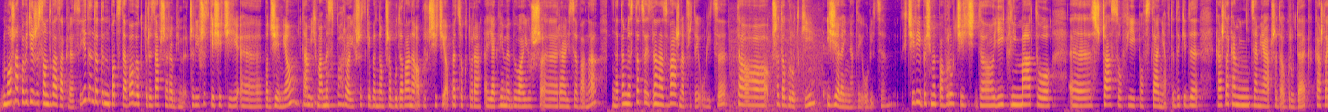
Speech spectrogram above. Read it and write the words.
Można powiedzieć, że są dwa zakresy. Jeden to ten podstawowy, który zawsze robimy, czyli wszystkie sieci e, pod ziemią. Tam ich mamy sporo i wszystkie będą przebudowane oprócz sieci OPEC-u, która e, jak wiemy była już e, realizowana. Natomiast to, co jest dla nas ważne przy tej ulicy, to przedogródki i zieleń na tej ulicy. Chcielibyśmy powrócić do jej klimatu z czasów jej powstania, wtedy kiedy każda kamienica miała przedogródek, każda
